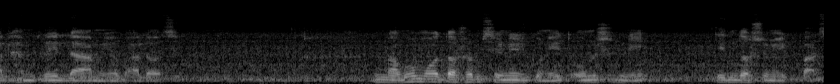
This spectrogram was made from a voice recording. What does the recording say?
আলহামদুলিল্লাহ, আমিও ভালো আছি। নবম ও দশম শ্রেণির গণিত অনুশীলনী তিন দশমিক পাঁচ,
